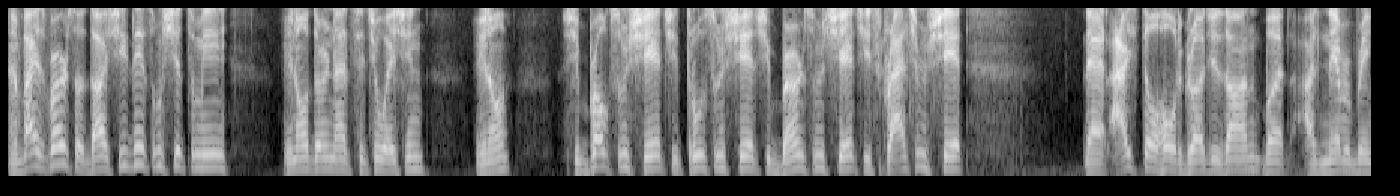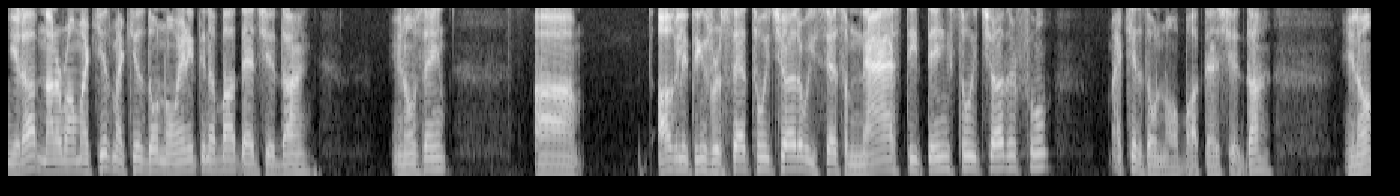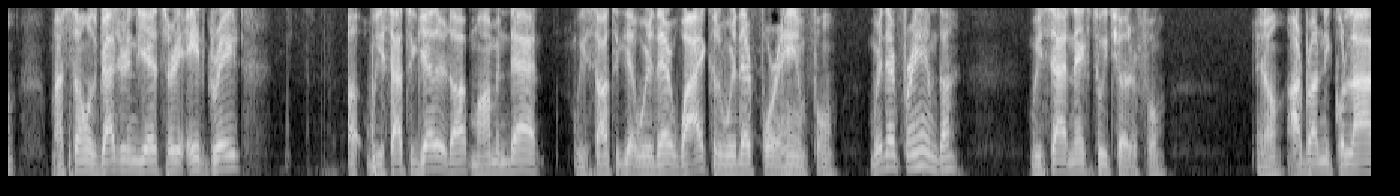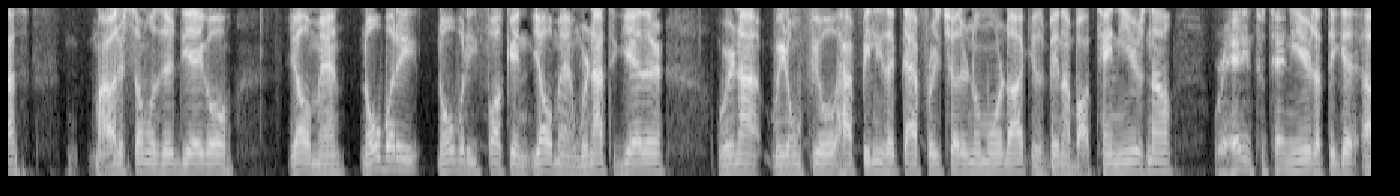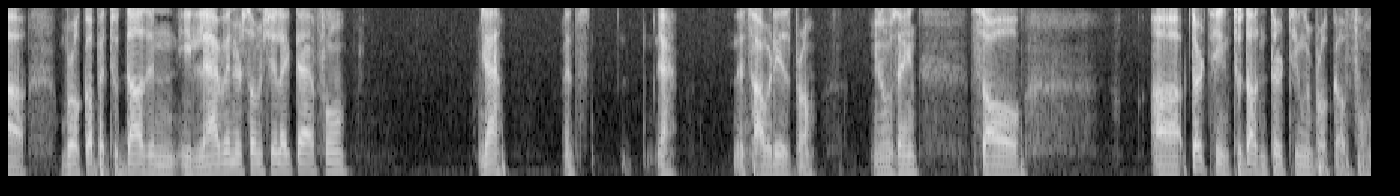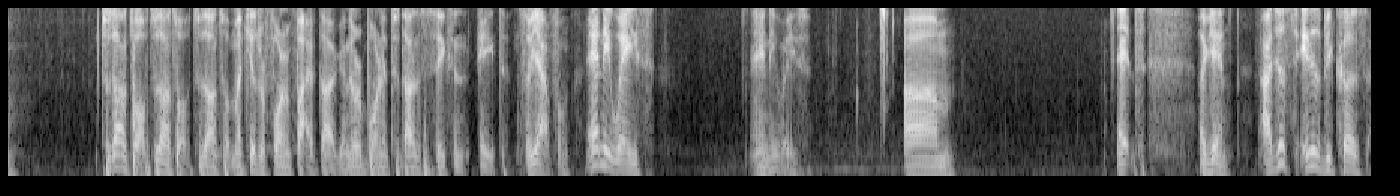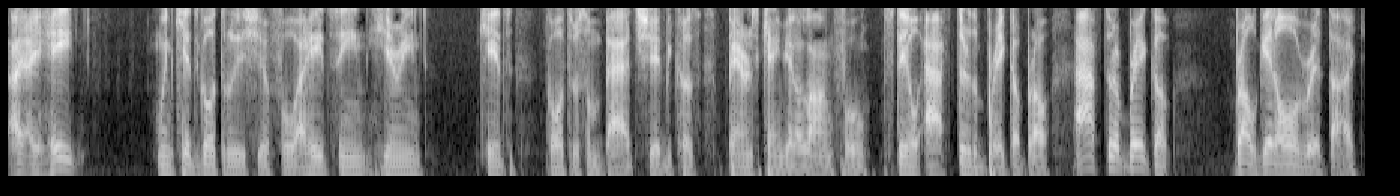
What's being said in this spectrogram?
And vice versa, dog. She did some shit to me, you know, during that situation. You know, she broke some shit. She threw some shit. She burned some shit. She scratched some shit that I still hold grudges on, but I never bring it up. Not around my kids. My kids don't know anything about that shit, dog. You know what I'm saying? Um, ugly things were said to each other. We said some nasty things to each other, fool. My kids don't know about that shit, dog. You know? My son was graduating yesterday, eighth grade. Uh, we sat together, dog, mom and dad. We sat together. We're there. Why? Because we're there for him, fool. We're there for him, dog. We sat next to each other, fool. You know, I brought Nicolas. My other son was there, Diego. Yo, man, nobody, nobody fucking, yo, man, we're not together. We're not, we don't feel, have feelings like that for each other no more, dog. It's been about 10 years now. We're heading to 10 years. I think it uh, broke up in 2011 or some shit like that, fool. Yeah. It's, yeah. That's how it is, bro. You know what I'm saying? So, uh, 13, 2013, we broke up, fool. 2012, 2012, 2012. My kids were four and five, dog, and they were born in 2006 and eight. So yeah, fool. Anyways, anyways, um, it's again. I just it is because I, I hate when kids go through this shit, fool. I hate seeing, hearing kids go through some bad shit because parents can't get along, fool. Still after the breakup, bro. After the breakup, bro, get over it, dog.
